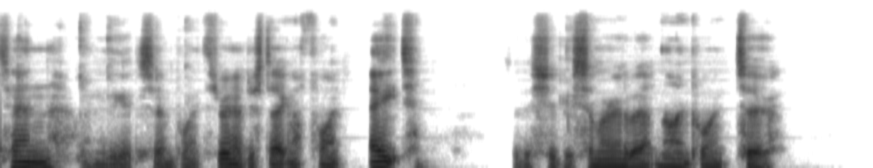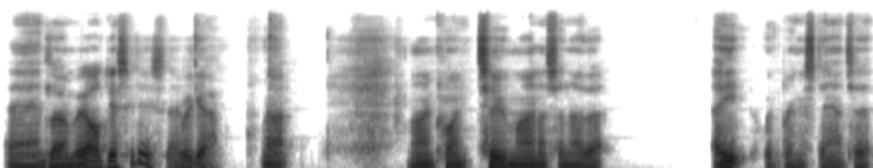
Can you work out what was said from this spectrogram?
10. We need to get to 7.3. I've just taken off 0.8. So this should be somewhere in about 9.2. And lo and behold, yes it is. There we go. Right. 9.2 minus another 8 would bring us down to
